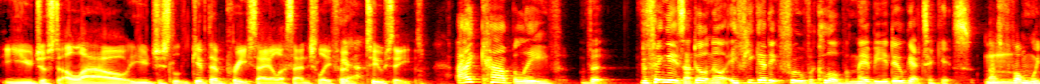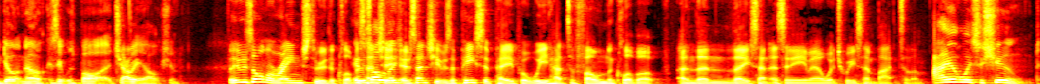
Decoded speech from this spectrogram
you just allow you just give them pre-sale essentially for Yeah. two seats. I can't believe that. The thing is, I don't know if you get it through the club. Maybe you do get tickets. That's Hmm. the problem. We don't know because it was bought at a charity auction. But it was all arranged through the club. all Essentially, arranged- essentially, it was a piece of paper. We had to phone the club up, and then they sent us an email, which we sent back to them. I always assumed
